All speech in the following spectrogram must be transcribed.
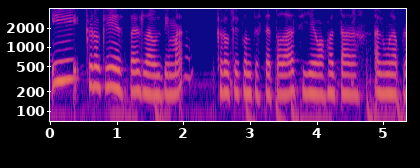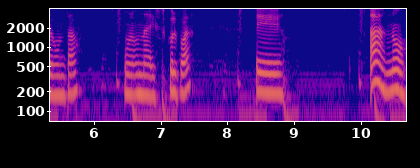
Y creo que esta es la última. Creo que contesté todas. Si llegó a faltar alguna pregunta, una, disculpa. Eh, Ah, no.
